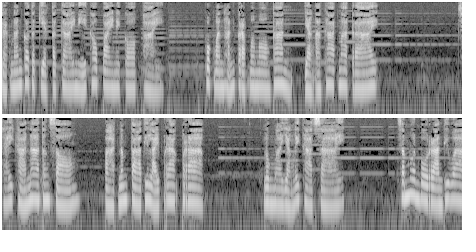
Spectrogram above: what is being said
จากนั้นก็ตะเกียกตะกายหนีเข้าไปในกอไผ่พวกมันหันกลับมามองท่านอย่างอาฆาตมาตร้าย ใช้ขาหน้าทั้งสอง ปาดน้ำตาที่ไหลพรากพรากลงมาอย่างไม่ขาดสาย สำนวนโบราณที่ว่า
